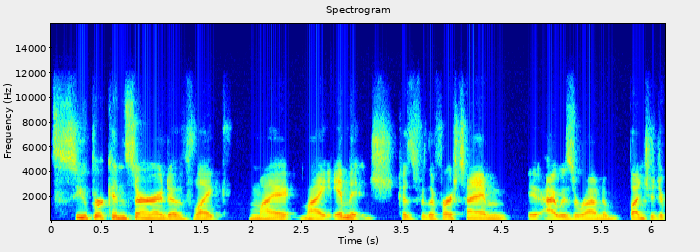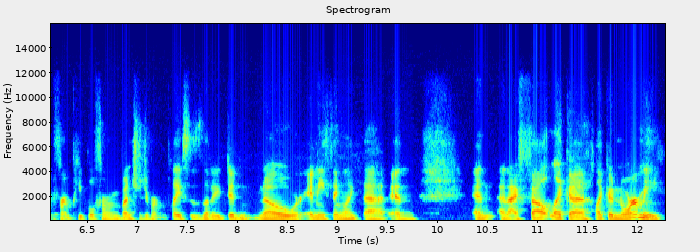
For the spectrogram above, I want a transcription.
super concerned of like my my image because for the first time it, I was around a bunch of different people from a bunch of different places that I didn't know or anything like that, and and and I felt like a like a normie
